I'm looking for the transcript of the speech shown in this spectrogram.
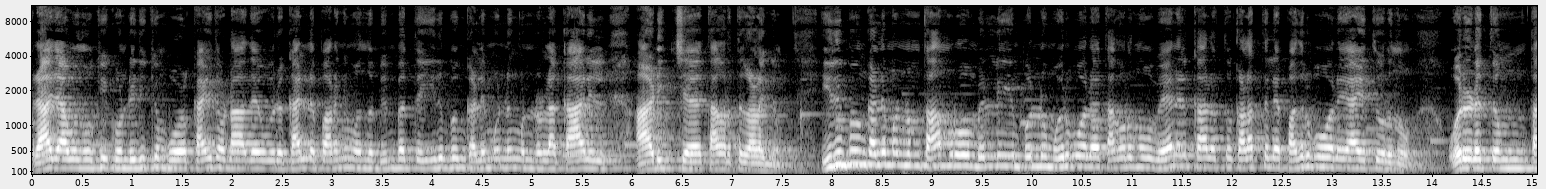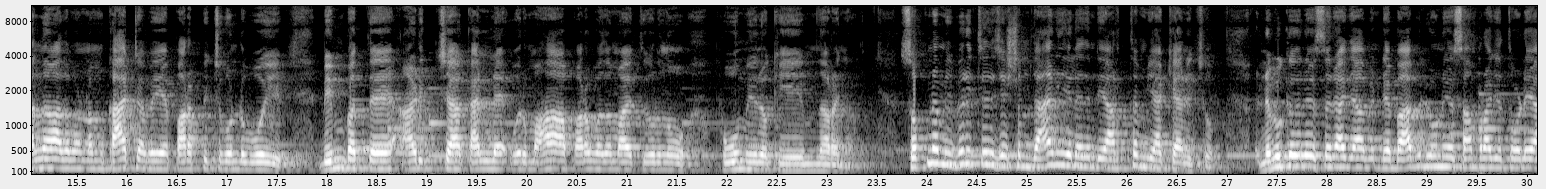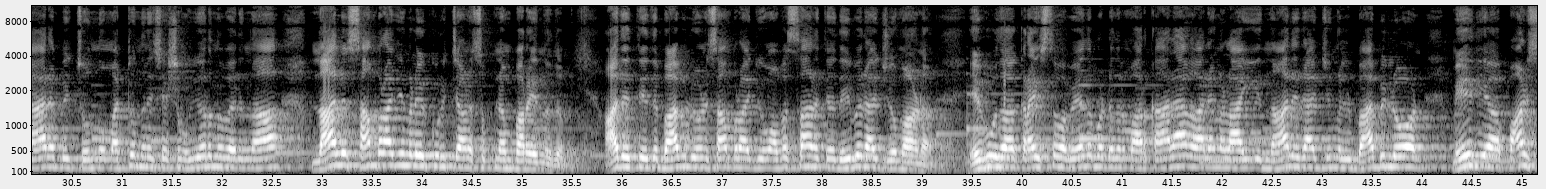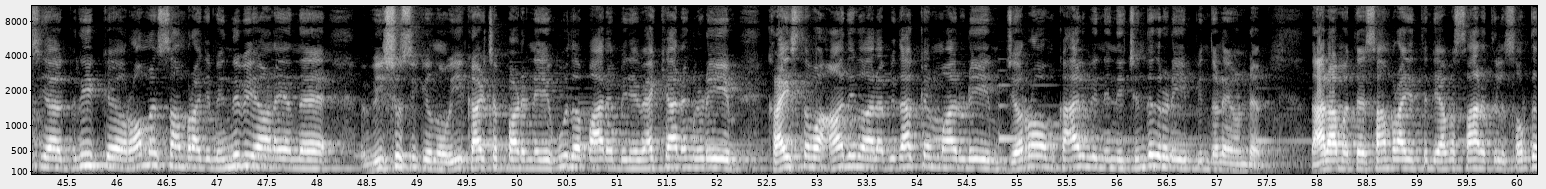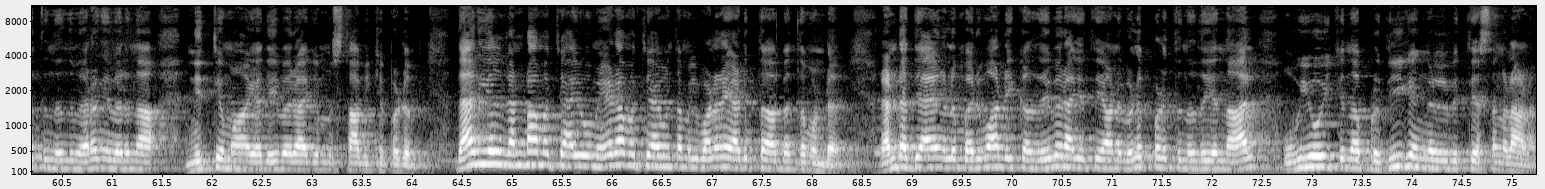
രാജാവ് നോക്കിക്കൊണ്ടിരിക്കുമ്പോൾ കൈ തൊടാതെ ഒരു കല്ല് പറഞ്ഞു വന്ന് ബിംബത്തെ ഇരുമ്പും കളിമണ്ണും കൊണ്ടുള്ള കാലിൽ അടിച്ച് തകർത്ത് കളഞ്ഞു. ഇരുമ്പും കളിമണ്ണും താമ്രവും വെള്ളിയും പൊന്നും ഒരുപോലെ തകർന്നു വേനൽക്കാലത്ത് കളത്തിലെ പതിർ പോലെയായി തീർന്നു. ഒരിടത്തും തങ്ങാതെ വണ്ണം കാറ്റവയെ പറപ്പിച്ചു കൊണ്ടുപോയി. ബിംബത്തെ അടിച്ച കല്ല് ഒരു മഹാപർവതമായി തീർന്നു ഭൂമിയിലൊക്കെയും നിറഞ്ഞു. സ്വപ്നം വിവരിച്ചതിന് ശേഷം ദാനിയൽ അതിന്റെ അർത്ഥം വ്യാഖ്യാനിച്ചു. നെബുക്കദ്നേസർ രാജാവിന്റെ ബാബിലൂണിയ സാമ്രാജ്യത്തോടെ ആരംഭിച്ചൊന്നും മറ്റൊന്നിനു ശേഷം ഉയർന്നു വരുന്ന നാല് സാമ്രാജ്യങ്ങളെക്കുറിച്ചാണ് സ്വപ്നം പറയുന്നത്. ആദ്യത്തേത് ബാബിലോൺ സാമ്രാജ്യവും അവസാനത്തേത് ദൈവരാജ്യവുമാണ്. യഹൂദ ക്രൈസ്തവ വേദപണ്ഡിതന്മാർ കാലാകാലങ്ങളായി നാല് രാജ്യങ്ങൾ Babylon Media Persia Greek Roman സാമ്രാജ്യം എന്നിവയാണ് എന്ന് വിശ്വസിക്കുന്നു. ഈ കാഴ്ചപ്പാടിനെ യഹൂദ പാരമ്പര്യ വ്യാഖ്യാനങ്ങളുടെയും ക്രൈസ്തവ ആദ്യകാല പിതാക്കന്മാരുടെയും ജെറോം കാൽവിൻ എന്നീ ചിന്തകരുടെയും പിന്തുണയുണ്ട് നാലാമത്തെ സാമ്രാജ്യത്തിന്റെ അവസാനത്തിൽ സ്വർഗത്തിൽ നിന്നും ഇറങ്ങി വരുന്ന നിത്യമായ ദൈവരാജ്യം സ്ഥാപിക്കപ്പെടും. ദാനിയൽ ഏഴാമത്തെ ഏഴാമധ്യായവും തമ്മിൽ വളരെ അടുത്ത ബന്ധമുണ്ട്. രണ്ട് അധ്യായങ്ങളും വരുവാനിരിക്കുന്ന ദൈവരാജ്യത്തെയാണ് വെളിപ്പെടുത്തുന്നത് എന്നാൽ ഉപയോഗിക്കുന്ന പ്രതീകങ്ങൾ വ്യത്യസ്തങ്ങളാണ്.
